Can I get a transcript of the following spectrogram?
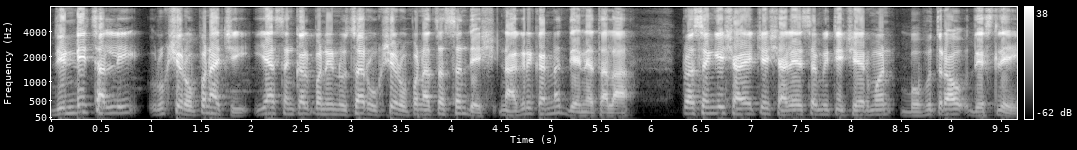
दिंडी चालली वृक्षरोपणाची. या संकल्पनेनुसार वृक्षरोपणाचा संदेश नागरिकांना देण्यात आला. प्रसंगी शाळेचे शालेय समिती चेअरमन बोभूतराव देसले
